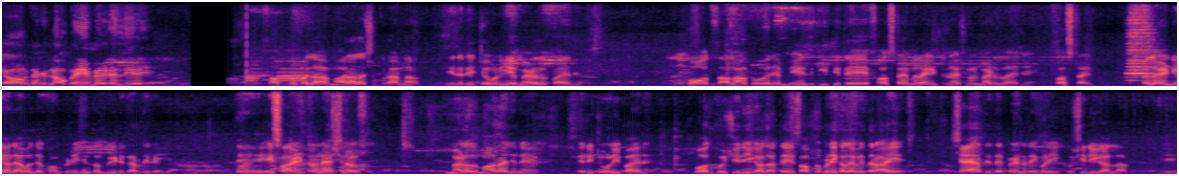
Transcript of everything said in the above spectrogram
ਜੌਬ ਤੱਕ ਨੌਕਰੀ ਮਿਲ ਜਾਂਦੀ ਹੈ ਜੀ। ਸਭ ਤੋਂ ਪਹਿਲਾਂ ਮਹਾਰਾਜ ਦਾ ਸ਼ੁਕਰਾਨਾ ਜਿਹਦੇ ਵਿੱਚ ਝੋਲੀਏ ਮੈਡਲ ਪਾਏ ਨੇ। ਬਹੁਤ ਸਾਲਾਂ ਤੋਂ ਇਹਨੇ ਮਿਹਨਤ ਕੀਤੀ ਤੇ ਫਸਟ ਟਾਈਮ ਇਹਦਾ ਇੰਟਰਨੈਸ਼ਨਲ ਮੈਡਲ ਆਏ ਨੇ ਫਸਟ ਟਾਈਮ ਪਹਿਲਾਂ ਇੰਡੀਆ ਲੈਵਲ ਦੇ ਕੰਪੀਟੀਸ਼ਨ ਕੰਪੀਟ ਕਰਦੀ ਰਹੀ ਹੈ ਤੇ ਇਸ ਵਾਰ ਇੰਟਰਨੈਸ਼ਨਲ ਮੈਡਲ ਮਹਾਰਾਜ ਨੇ ਇਹਦੀ ਝੋਲੀ ਪਾਏ ਨੇ। ਬਹੁਤ ਖੁਸ਼ੀ ਦੀ ਗੱਲ ਆ ਤੇ ਸਭ ਤੋਂ ਵੱਡੀ ਗੱਲ ਹੈ ਵੀ ਦਰਾਹੇ ਸ਼ਹਿਰ ਦੀ ਤੇ ਪਿੰਡ ਦੀ ਬੜੀ ਖੁਸ਼ੀ ਦੀ ਗੱਲ ਆ ਕਿ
